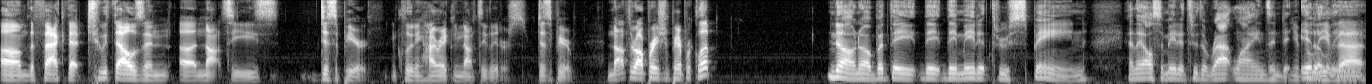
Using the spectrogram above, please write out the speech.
um, the fact that 2,000 uh, Nazis disappeared, including high-ranking Nazi leaders, disappeared. Not through Operation Paperclip. No, no, but they they they made it through Spain, and they also made it through the rat lines into You Italy. believe that?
